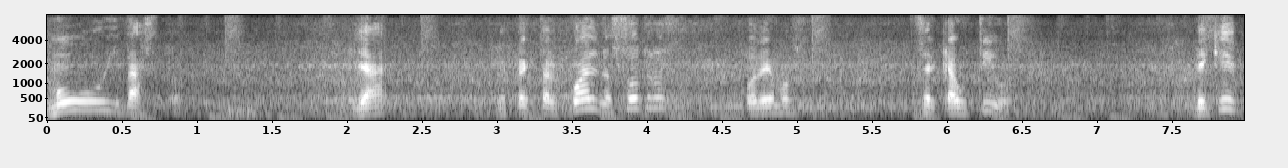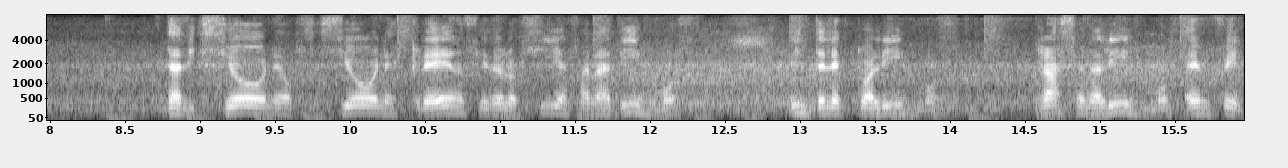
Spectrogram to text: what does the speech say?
muy vasto, ya respecto al cual nosotros podemos ser cautivos. ¿De qué? De adicciones, obsesiones, creencias, ideologías, fanatismos, intelectualismos, racionalismos, en fin.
